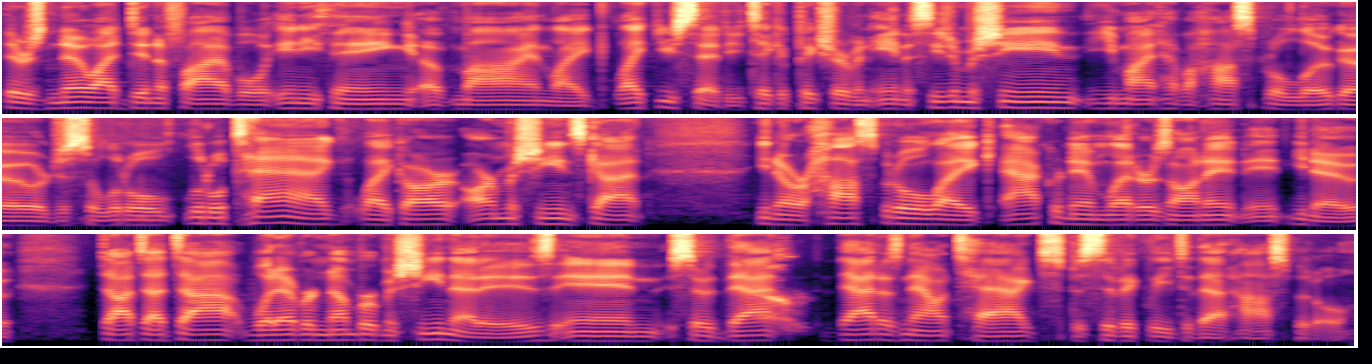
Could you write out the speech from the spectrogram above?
There's no identifiable anything of mine. Like like you said, you take a picture of an anesthesia machine. You might have a hospital logo or just a little little tag. Like our our machine's got, you know, our hospital like acronym letters on it. it you know, dot dot dot whatever number machine that is. And so that that is now tagged specifically to that hospital.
